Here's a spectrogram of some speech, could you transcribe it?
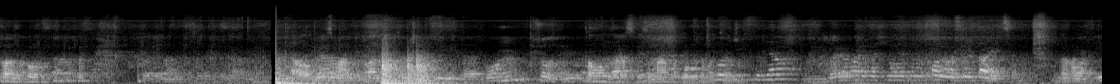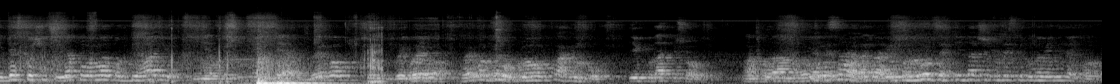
Слава Богу. Талон зараз візьмемо, ти будемо теж. Вириває значить, мене телефон, розвертається. І десь почути, я той момент оббігаю, Ні, вирвав, вирвав, вирвав був, в його руках він був. і куди пішов? А куди? Ну, Я не знаю, куди. Він повернувся, хотів далі кудись, куди він не виконав.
